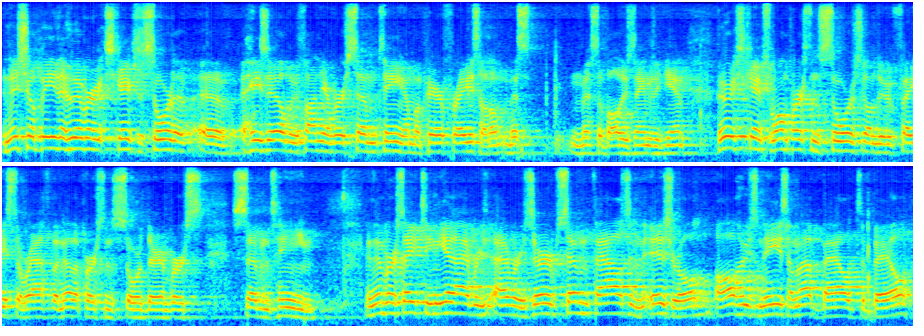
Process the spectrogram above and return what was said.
And it shall be that whoever escapes the sword of, of Hazael, we find here in verse 17, I'm going to paraphrase, so I don't miss, mess up all these names again. Whoever escapes one person's sword is going to face the wrath of another person's sword there in verse 17. And then verse 18, Yet I have, reserved 7,000 in Israel, all whose knees have not bowed to Baal,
